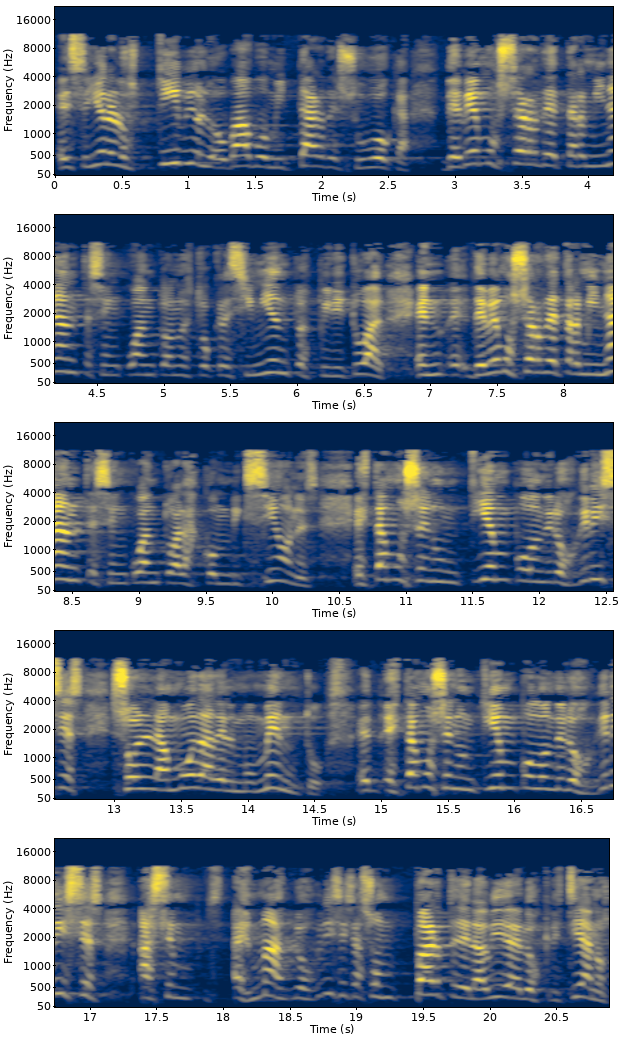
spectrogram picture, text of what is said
El Señor a los tibios lo va a vomitar de su boca. Debemos ser determinantes en cuanto a nuestro crecimiento espiritual. Eh, debemos ser determinantes en cuanto a las convicciones. Estamos en un tiempo donde los grises son la moda del momento. Eh, estamos en un tiempo donde los grises hacen, es más, los grises ya son parte de la vida de los cristianos,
